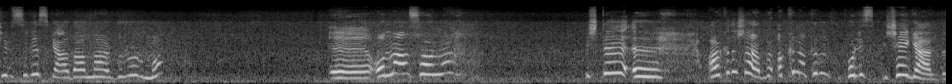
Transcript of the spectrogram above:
kimsiniz ki adamlar durur mu? Ee, ondan sonra işte e, arkadaşlar akın akın polis şey geldi,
